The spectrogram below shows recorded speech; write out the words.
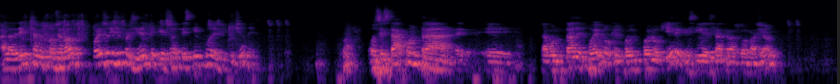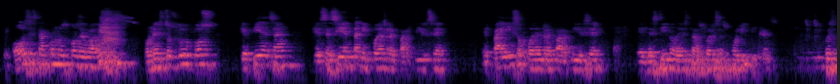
a la derecha a los conservadores. Por eso dice el presidente que eso es tiempo de definiciones. O se está contra eh, eh, la voluntad del pueblo, que el pueblo, quiere que siga esta transformación, o se está con los conservadores, con estos grupos que piensan que se sientan y pueden repartirse el país o pueden repartirse el destino de estas fuerzas políticas. Pues,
